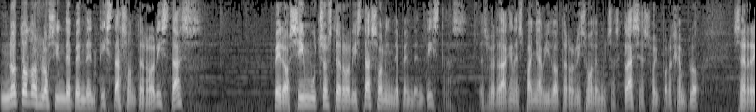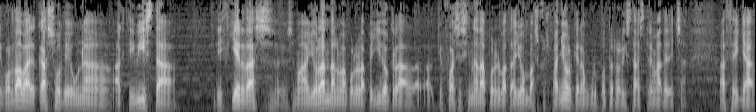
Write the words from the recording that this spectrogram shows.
No todos los independentistas son terroristas, pero sí muchos terroristas son independentistas. Es verdad que en España ha habido terrorismo de muchas clases. Hoy, por ejemplo, se recordaba el caso de una activista de izquierdas, eh, se llamaba Yolanda, no me acuerdo el apellido, que, la, que fue asesinada por el Batallón Vasco Español, que era un grupo terrorista de extrema derecha, hace ya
